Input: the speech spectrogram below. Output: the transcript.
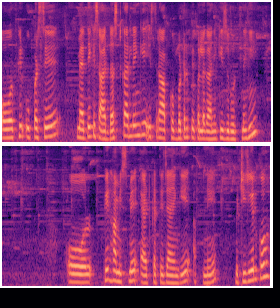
और फिर ऊपर से मैदे के साथ डस्ट कर लेंगे। इस तरह आपको बटर पेपर लगाने की ज़रूरत नहीं। और फिर हम इसमें ऐड करते जाएँगे अपने मटेरियल को।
